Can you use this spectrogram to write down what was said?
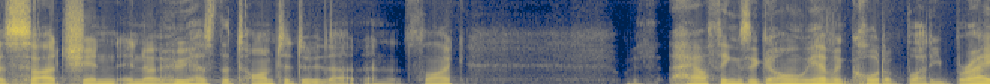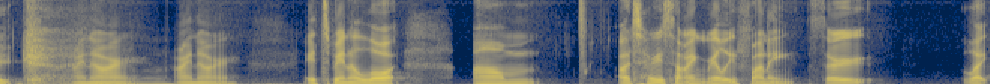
as such, and you know who has the time to do that? And it's like, with how things are going, we haven't caught a bloody break. I know, I know. It's been a lot. Um, I'll tell you something really funny. So, like,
